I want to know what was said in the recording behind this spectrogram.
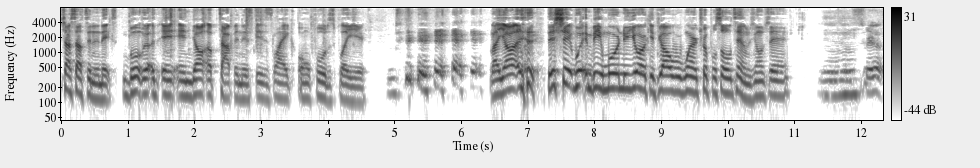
Shouts out to the Knicks. Boom, uh, and, and y'all up top in this is like on full display here. like y'all, this shit wouldn't be more New York if y'all were wearing triple sole Tims. You know what I'm saying? Straight up.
